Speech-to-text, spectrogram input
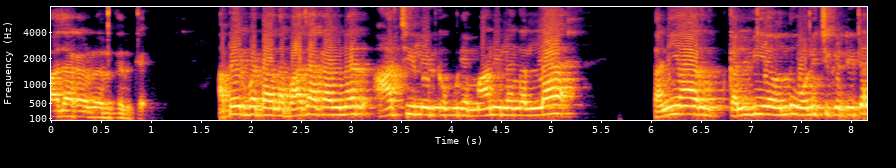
பாஜகவினருக்கு இருக்கு. அப்பேற்பட்ட அந்த பாஜகவினர் ஆட்சியில் இருக்கக்கூடிய மாநிலங்கள்ல தனியார் கல்வியை வந்து ஒழிச்சு கட்டிட்டு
